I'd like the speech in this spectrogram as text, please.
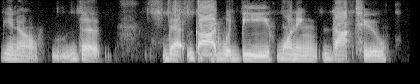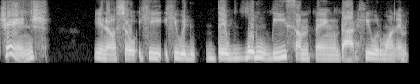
you know the that God would be wanting that to change. You know, so he he would they wouldn't be something that he would want in,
